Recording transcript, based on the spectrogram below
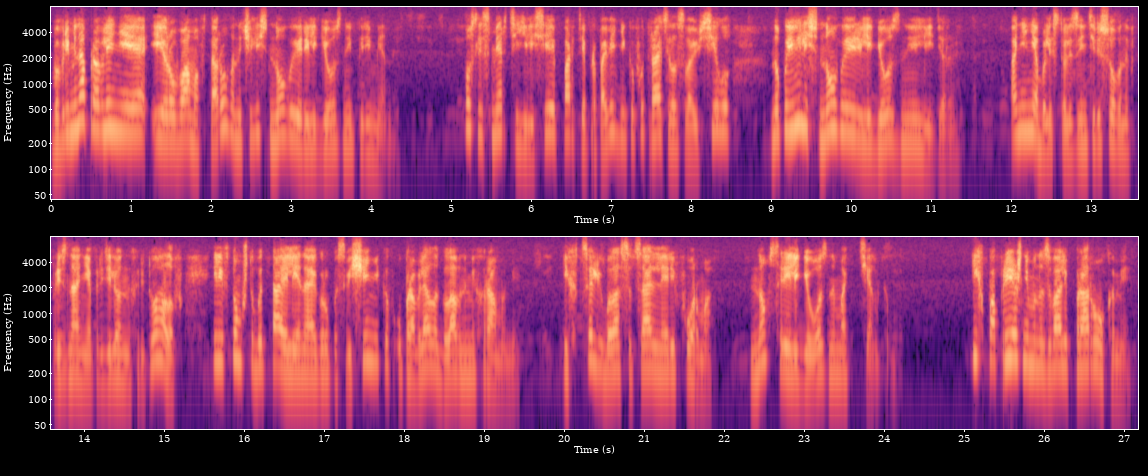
Во времена правления Иеровама II начались новые религиозные перемены. После смерти Елисея партия проповедников утратила свою силу, но появились новые религиозные лидеры. Они не были столь заинтересованы в признании определенных ритуалов или в том, чтобы та или иная группа священников управляла главными храмами. Их целью была социальная реформа, но с религиозным оттенком. Их по-прежнему называли пророками –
